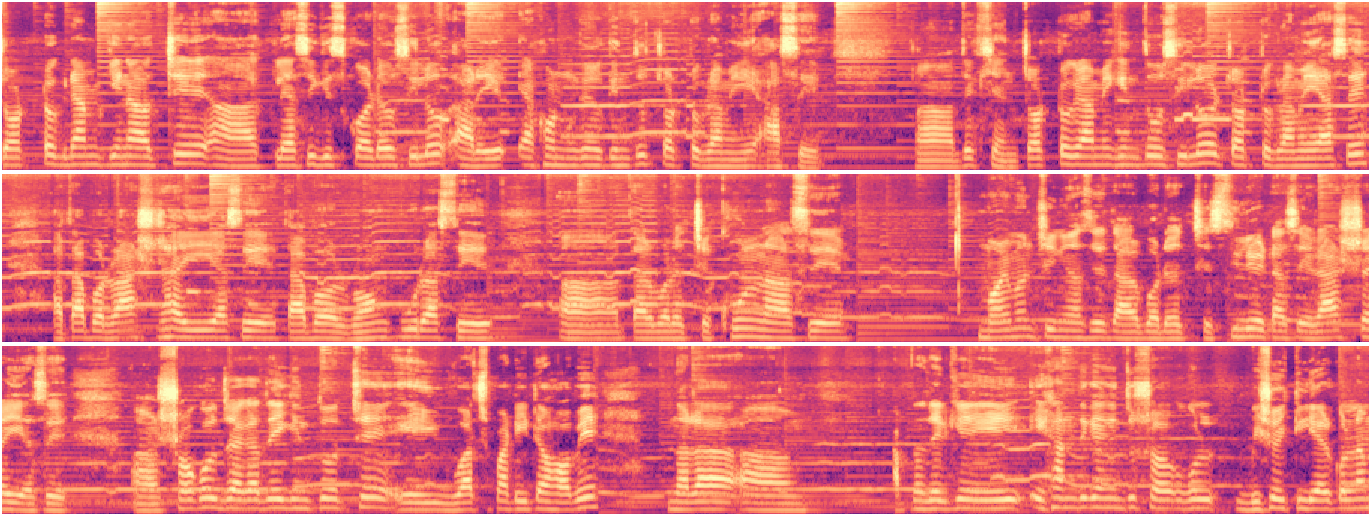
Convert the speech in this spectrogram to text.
চট্টগ্রাম কিনা হচ্ছে ক্লাসিক স্কোয়াডেও ছিল, আর এখন কিন্তু চট্টগ্রামে আছে। দেখছেন, চট্টগ্রামে কিন্তু ছিল চট্টগ্রামে আছে, আর তারপর রাজশাহী আছে, তারপর রংপুর আছে তারপরে হচ্ছে খুলনা আছে ময়মনসিং আছে, তারপরে হচ্ছে সিলেট আছে, রাজশাহী আছে সকল জায়গাতেই কিন্তু হচ্ছে এই ওয়াচ পার্টিটা হবে। আপনারা আপনাদেরকে এই এখান থেকে কিন্তু সকল বিষয় ক্লিয়ার করলাম,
